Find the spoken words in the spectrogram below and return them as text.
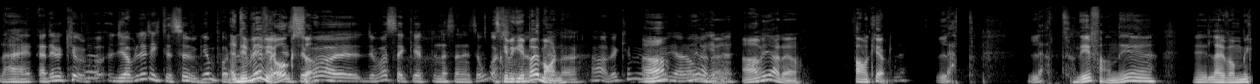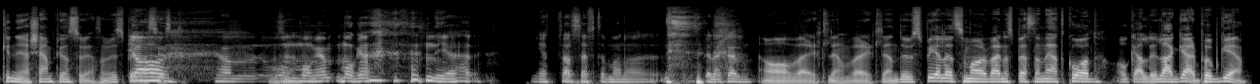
Nej, det var kul. Jag blev riktigt sugen på det. Det blev jag också. Det var, det var säkert nästan ett år Ska vi gibba imorgon? Ja, det kan vi ja, göra om vi hinner. Ja, vi gör det. Fan vad kul. Lätt. Lätt. Det är fan, det är, det lär vara mycket nya champions och det som vi spelade ja, sist. Ja, och många, många nya metas efter man har spelat själv. Ja, verkligen, verkligen. Du, spelet som har världens bästa nätkod och aldrig laggar, PubG. Eh,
